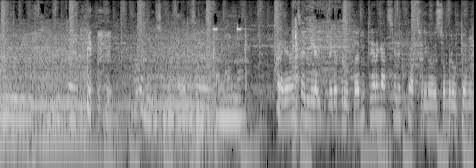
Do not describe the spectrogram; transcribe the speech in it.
Mamma mia, Ma guarda che sono diventata così la nonna. Guarda che non sei l'unica che dice che è brutta eh. Tutti i ragazzi del cazzo dicono che sono brutte Ogni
